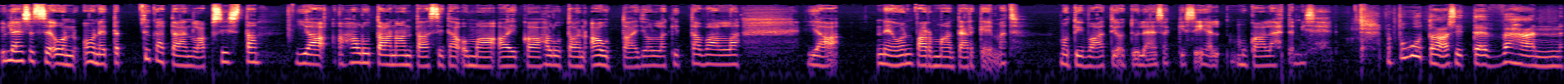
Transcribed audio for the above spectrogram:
yleensä se on, on, että tykätään lapsista ja halutaan antaa sitä omaa aikaa, halutaan auttaa jollakin tavalla ja ne on varmaan tärkeimmät motivaatiot yleensäkin siihen mukaan lähtemiseen. No puhutaan sitten vähän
